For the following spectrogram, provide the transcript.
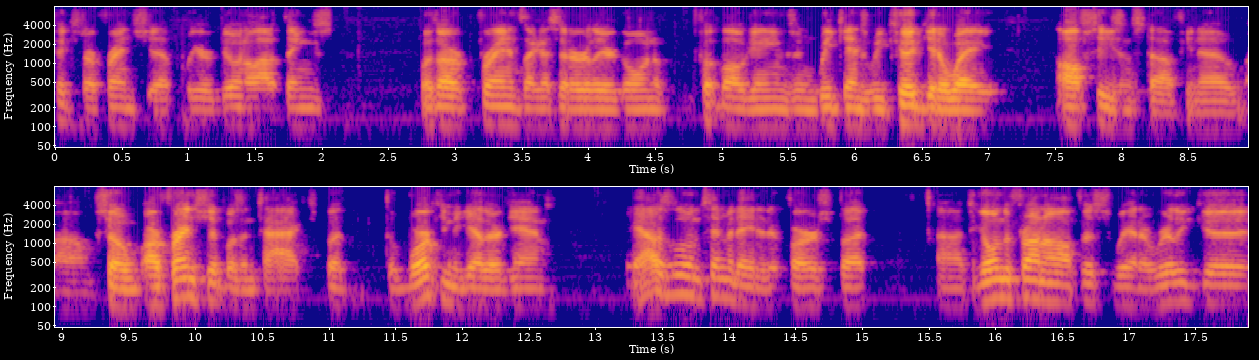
fixed our friendship. We were doing a lot of things with our friends, like I said earlier, going to football games and weekends. We could get away, off season stuff. You know, um, so our friendship was intact. But the working together again, yeah, I was a little intimidated at first, but uh, to go in the front office. We had a really good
